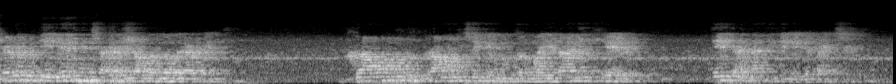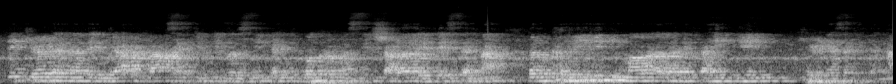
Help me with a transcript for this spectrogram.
खेळ गेले त्यांच्या आयुष्यामधलं बऱ्यापैकी. ग्राउंड ग्राउंडचे गेम म्हणतो मैदानी खेळ ते त्यांना दिले गेले पाहिजे. ते खेळ त्यांना वेगळ्या क्लास ऍक्टिव्हिटीज असतील, काही उपक्रम असतील, शाळा देतेच त्यांना, तर घरीही नियमावर आधारित काही गेम खेळण्यासाठी त्यांना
